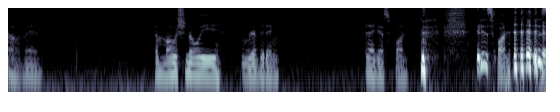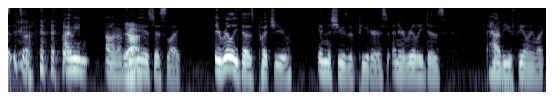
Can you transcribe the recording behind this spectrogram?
Oh man. Emotionally riveting. And I guess fun. it is fun. It is it's a I mean, I don't know. For Yeah. me, it's just like it really does put you in the shoes of Peters, and it really does have you feeling like,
